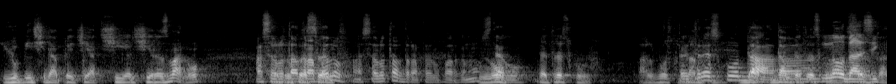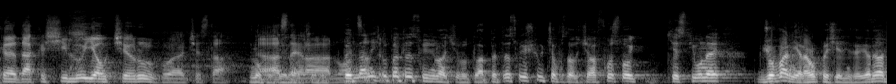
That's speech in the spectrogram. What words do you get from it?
iubit și de apreciat și el și Răzvan, nu? A sărutat Pentru că drapelul? sunt- A sărutat drapelul, parcă, nu? Nu, Steagul. Petrescu, al vostru. Petrescu, Dan, da, Dan da. Petrescu. Nu, l-a dar sărutat. zic că dacă și lui i-au cerut cu acesta, Nu, că asta el a era cerut. nuanța Păi, dar nici lui întrebării. Petrescu nu l-a cerut. La Petrescu eu știu ce a fost atunci. A fost o chestiune, Giovanni era, nu președinte, era,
